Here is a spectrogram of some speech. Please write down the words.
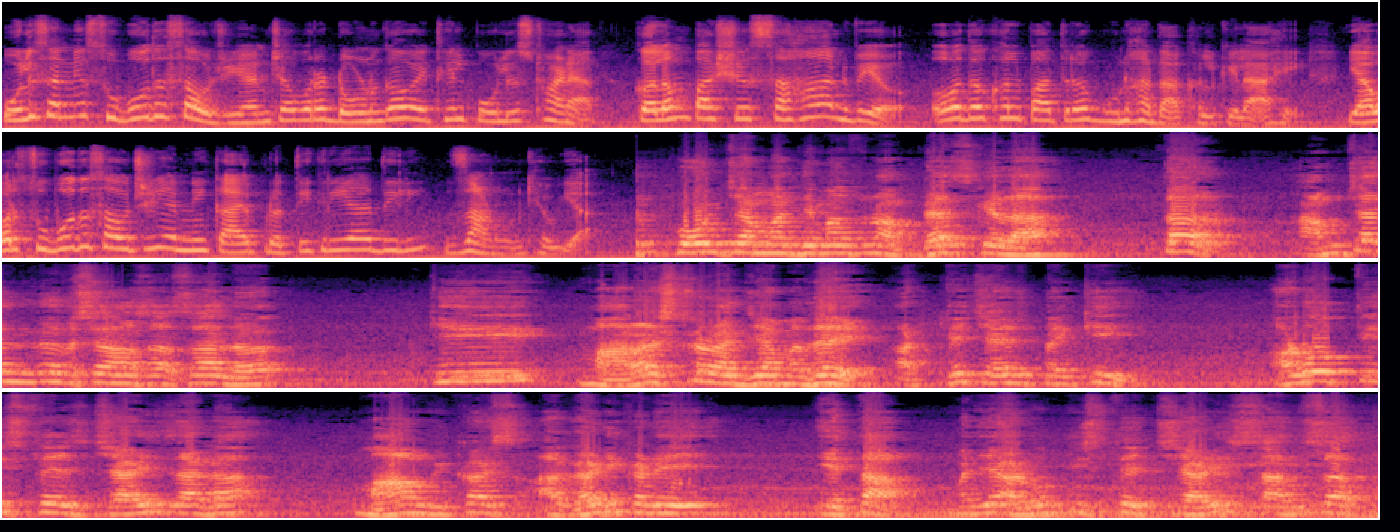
पोलिसांनी सुबोध सावजी यांच्यावर डोणगाव येथील पोलीस ठाण्यात कलम पाचशे सहा अन्वय अदखलपात्र गुन्हा दाखल केला आहे. यावर सुबोध सावजी यांनी काय प्रतिक्रिया दिली जाणून घेऊया. पोलच्या माध्यमातून अभ्यास केला तर आमच्या निदर्शनास असं आलं की महाराष्ट्र राज्यामध्ये अठ्ठेचाळीस पैकी अडोतीस ते चाळीस जागा महाविकास आघाडीकडे येतात. म्हणजे अडोतीस ते चाळीस सांसद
